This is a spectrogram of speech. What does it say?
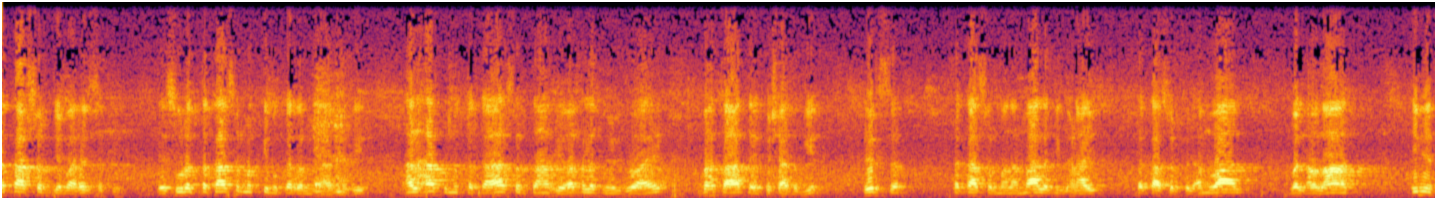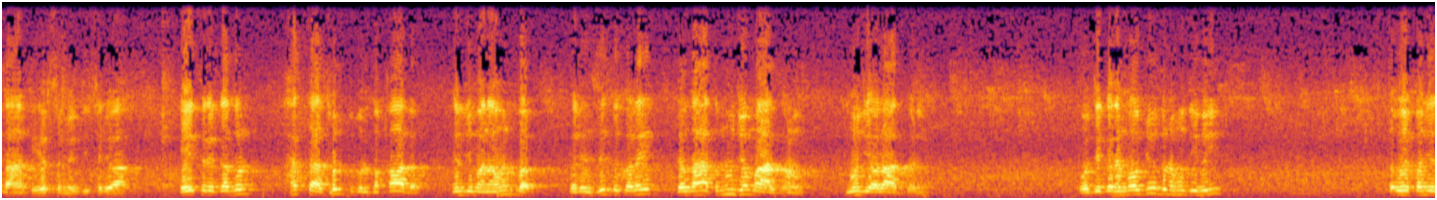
तकासुर हे सूरत तकासुर मथे मुकरम में आहे अलहक में तकासुर तव्हांखे वसलत में विधो आहे बहतात ऐं पुशादगी हिर्स तकासुर माना माल जी घणाई तकासुर फिल अमवाल वल औलाद इन तव्हांखे हिस मिलजी छॾियो आहे मुंहिंजो माल घणो मुंहिंजी औलाद घणी मौजूदु हूंदी हुई त उहे पंहिंजे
